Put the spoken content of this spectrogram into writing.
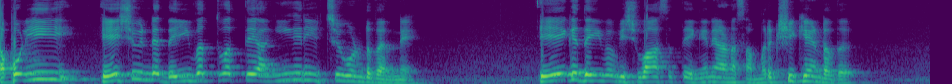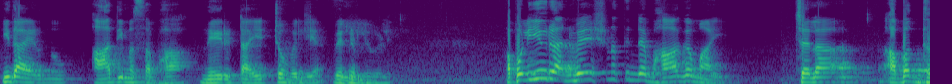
അപ്പോൾ ഈ യേശുവിന്റെ ദൈവത്വത്തെ അംഗീകരിച്ചുകൊണ്ട് തന്നെ ഏകദൈവ വിശ്വാസത്തെ എങ്ങനെയാണ് സംരക്ഷിക്കേണ്ടത്? ഇതായിരുന്നു ആദിമസഭ നേരിട്ട ഏറ്റവും വലിയ വെല്ലുവിളി. അപ്പോൾ ഈ ഒരു അന്വേഷണത്തിന്റെ ഭാഗമായി ചില അബദ്ധ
